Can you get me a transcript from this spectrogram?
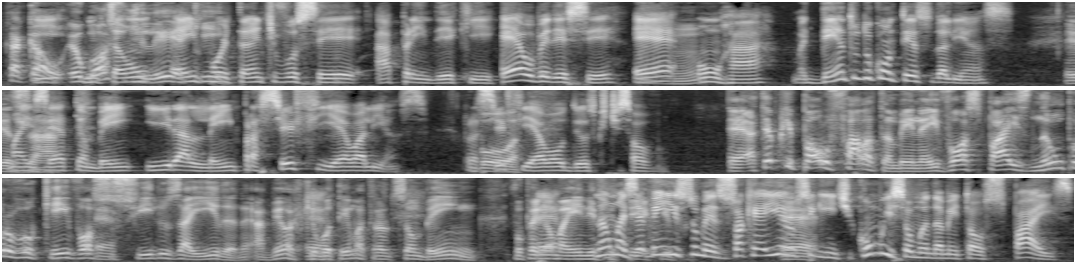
Cacau, E, eu gosto então, de ler é aqui. importante você aprender que é obedecer, é Uhum. honrar, mas dentro do contexto da aliança, mas Exato. é também ir além para ser fiel à aliança, para ser fiel ao Deus que te salvou. É, até porque Paulo fala também, né? E vós, pais, não provoquei vossos filhos a ira, né? Ah, meu, acho que É. eu botei uma tradução bem. Vou pegar É. uma NFT. Não, mas é bem aqui. isso mesmo. Só que aí é, É. o seguinte: como isso é um mandamento aos pais,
